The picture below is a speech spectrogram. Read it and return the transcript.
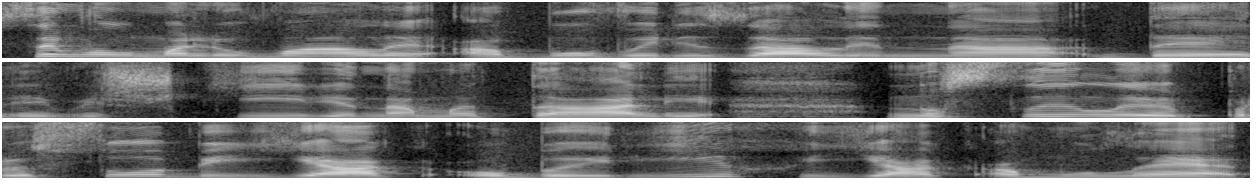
Символ малювали або вирізали на дереві, шкірі, на металі, носили при собі як оберіг, як амулет.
